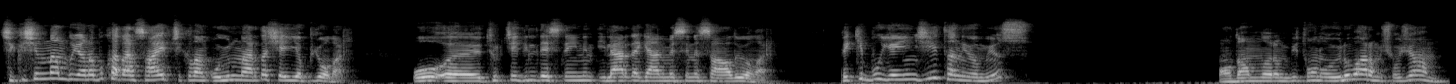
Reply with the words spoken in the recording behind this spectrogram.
Çıkışından bu yana bu kadar sahip çıkılan oyunlarda şey yapıyorlar. O e, Türkçe dil desteğinin ileride gelmesini sağlıyorlar. Peki bu yayıncıyı tanıyor muyuz? Adamların bir ton oyunu varmış hocam.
